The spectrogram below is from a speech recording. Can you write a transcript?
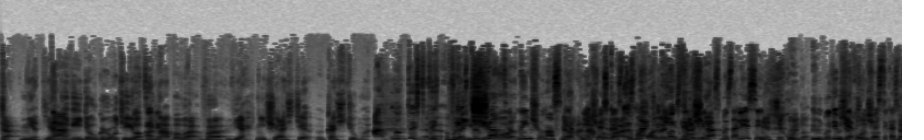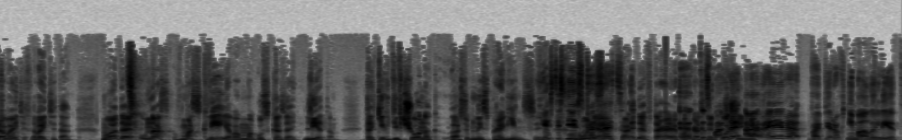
Да, нет, я Да. не видел грудь ее, Видели. она была в верхней части костюма. А, ну, то есть вы... в То есть бухгалтер нынче у нас Да, верхняя она часть была, костюма. знаете, Окей, вот в следующий раз мы с Олесей Нет, секунду. будем в верхней части костюма. Давайте, давайте так. Молодая, у нас в Москве, я вам могу сказать, летом, таких девчонок, особенно из провинции, Я стесняюсь гуляет сказать, каждая вторая по э, Красной госпоже площади. Арейра, во-первых, немало лет.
